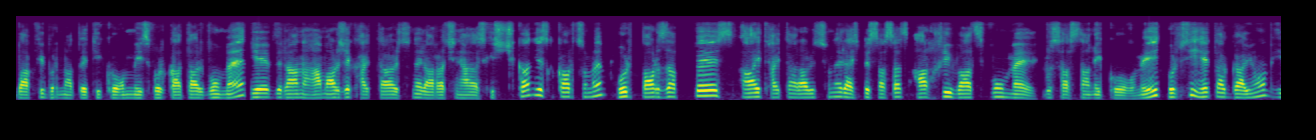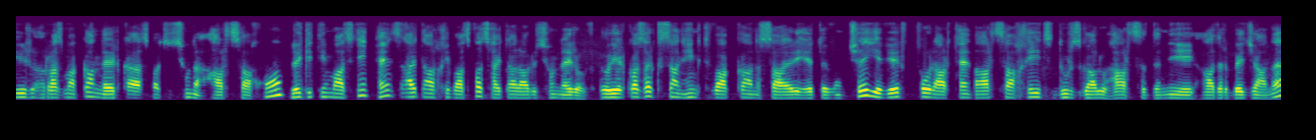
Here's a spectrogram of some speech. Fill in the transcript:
Բաքվի բռնապետի կողմից, որ կատարվում են եւ դրան համարժեք հայտարարություններ առաջին հայացքից չկան, ես կարծում եմ, որ պարզապես այդ հայտարարությունները, այսպես ասած, արխիվացվում է Ռուսաստանի կողմից, որովհետեւ հետագայում իր ռազմական ներկայացվածությունը Արցախում լեգիտիմացնի հենց այդ արխիվացված հայտարարություններով։ 2025 թվականը սարերի հետևում չէ եւ երբ որ արդեն Արցախից դուրս գալու հարցը դնի Ադրբեջանը,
